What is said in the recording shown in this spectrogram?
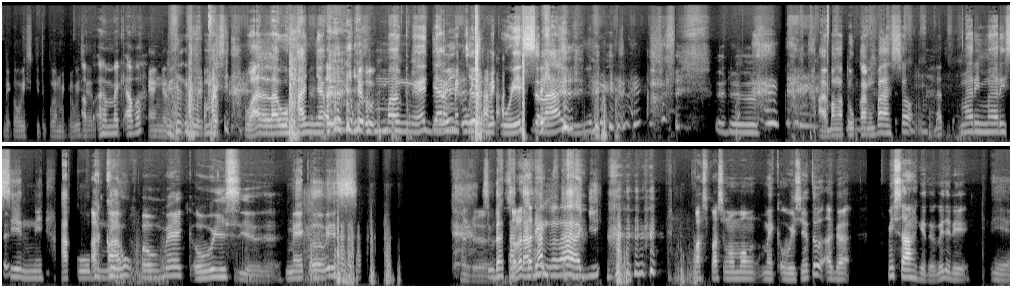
make a wish gitu bukan make a wish Apa, ya make apa? masih walau hanya mengejar make wish make wish lain Aduh. abang tukang bakso dat- mari mari sini aku, Aku mau mau make a wish gitu. make a wish Aduh. sudah tak tadi lagi pas-pas ngomong make a wish-nya tuh agak misah gitu. Gue jadi iya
